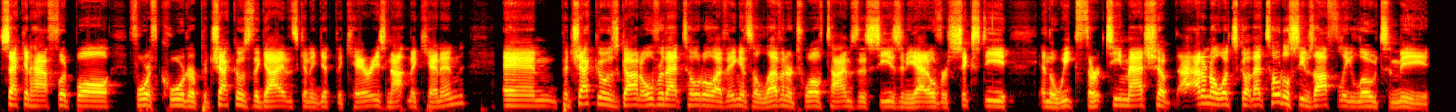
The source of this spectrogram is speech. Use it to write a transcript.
second half football, fourth quarter, Pacheco's the guy that's going to get the carries, not McKinnon. And Pacheco's gone over that total. I think it's 11 or 12 times this season. He had over 60 in the Week 13 matchup. I don't know what's going. That total seems awfully low to me.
